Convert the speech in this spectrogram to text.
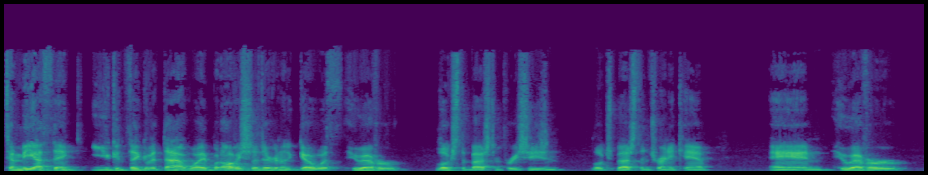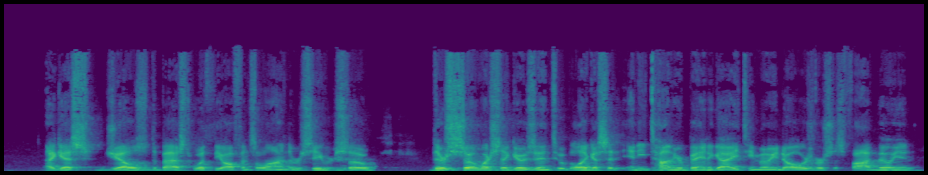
to me, I think you can think of it that way. But obviously, they're going to go with whoever looks the best in preseason, looks best in training camp, and whoever I guess gels the best with the offensive line, the receivers. So there's so much that goes into it. But like I said, anytime you're paying a guy $18 million versus $5 million –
